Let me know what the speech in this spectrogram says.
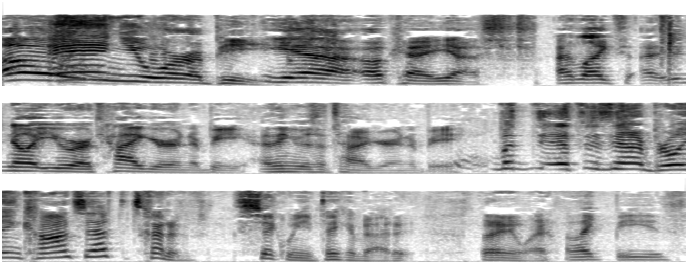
oh, and you were a bee. yeah, okay, yes. I liked. Uh, I didn't know you were a tiger and a bee. I think it was a tiger and a bee. But isn't that a brilliant concept? It's kind of sick when you think about it. But anyway, I like bees.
